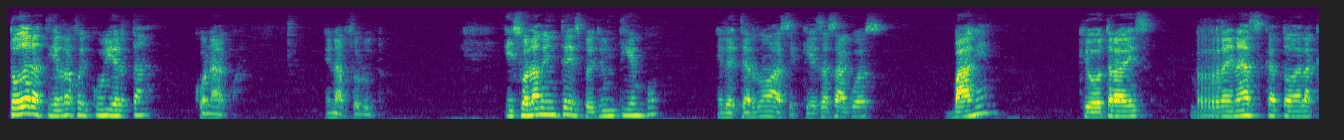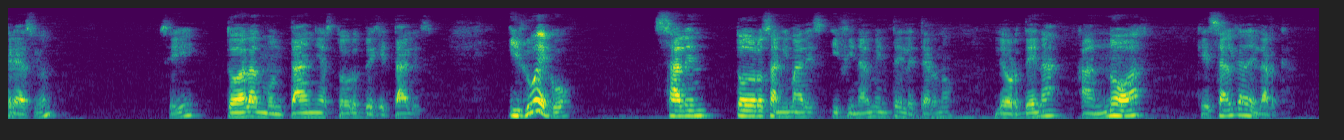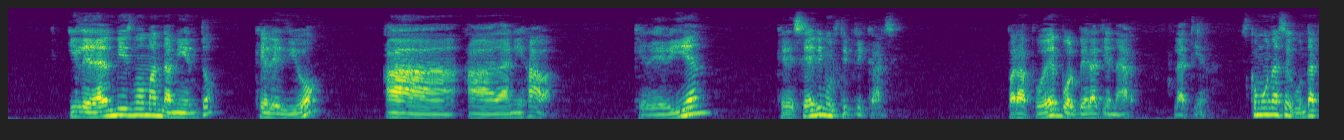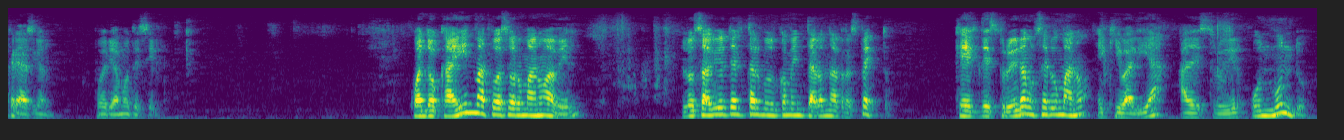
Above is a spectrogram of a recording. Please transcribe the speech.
toda la tierra fue cubierta con agua, en absoluto. Y solamente después de un tiempo, el Eterno hace que esas aguas bajen, que otra vez renazca toda la creación, ¿sí? todas las montañas, todos los vegetales, y luego salen todos los animales y finalmente el Eterno le ordena a Noah que salga del arca. Y le da el mismo mandamiento que le dio a, a Adán y Java, que debían crecer y multiplicarse para poder volver a llenar la tierra. Es como una segunda creación, podríamos decirlo. Cuando Caín mató a su hermano Abel, los sabios del Talmud comentaron al respecto, que el destruir a un ser humano equivalía a destruir un mundo.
